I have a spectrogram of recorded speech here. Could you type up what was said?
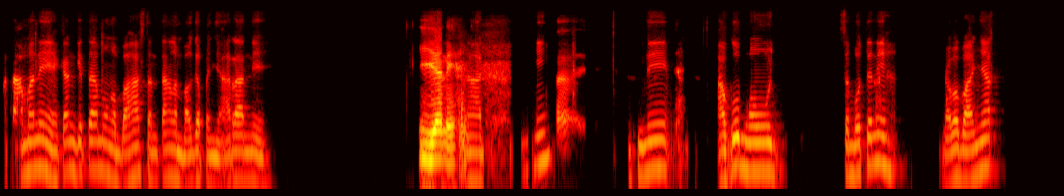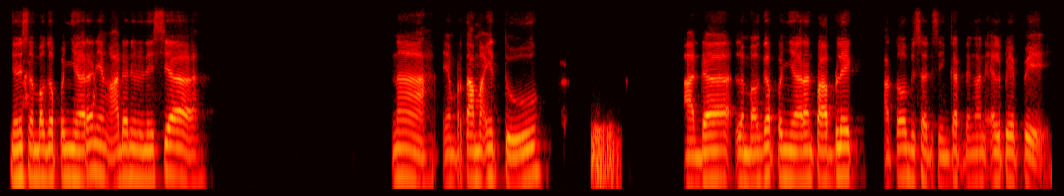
pertama nih, kan kita mau ngebahas tentang lembaga penyiaran nih. iya nih. Nah, ini di sini aku mau sebutin nih berapa banyak jenis lembaga penyiaran yang ada di Indonesia. Nah, yang pertama itu ada lembaga penyiaran publik atau bisa disingkat dengan LPP.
